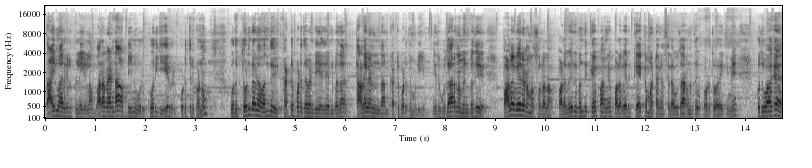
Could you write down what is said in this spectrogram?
தாய்மார்கள் பிள்ளைகள்லாம் வர வேண்டாம் அப்படின்னு ஒரு கோரிக்கையை இவர் கொடுத்துருக்கணும். ஒரு தொண்டனை வந்து கட்டுப்படுத்த வேண்டியது என்பதை தலைவன் தான் கட்டுப்படுத்த முடியும். இது உதாரணம் என்பது பல பேரை நம்ம சொல்லலாம். பல பேர் வந்து கேட்பாங்க பல பேர் கேட்க மாட்டாங்க சில உதாரணத்துக்கு பொறுத்த வரைக்குமே பொதுவாக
